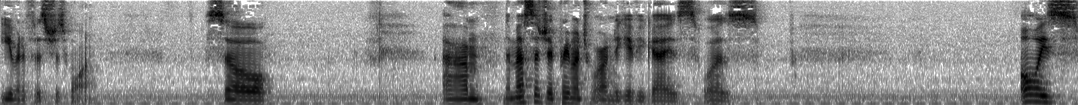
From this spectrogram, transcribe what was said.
even if it's just one. So, um, the message I pretty much wanted to give you guys was always,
